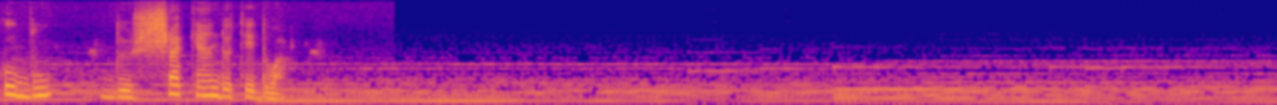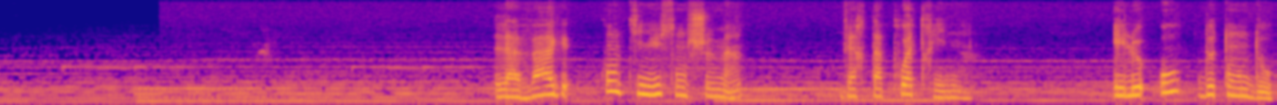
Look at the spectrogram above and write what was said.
jusqu'au bout de chacun de tes doigts. La vague continue son chemin vers ta poitrine et le haut de ton dos.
